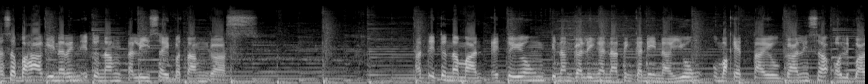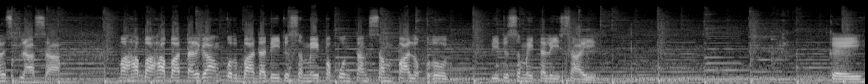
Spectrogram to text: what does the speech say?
nasa bahagi na rin ito ng Talisay, Batangas. At ito naman, ito yung pinanggalingan natin kanina, yung umakyat tayo galing sa Olivares Plaza. Mahaba-haba talaga ang kurbada dito sa may papuntang Sampaloc Road, dito sa may Talisay. Okay.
